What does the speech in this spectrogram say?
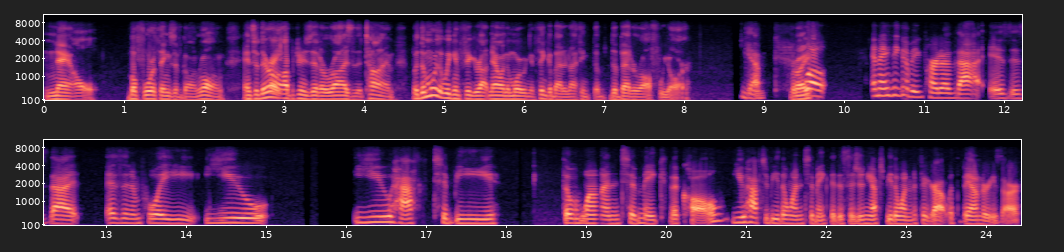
now before things have gone wrong. And so there right. are opportunities that arise at the time. But the more that we can figure out now, and the more we can think about it, I think the the better off we are. Yeah. Right. Well, and I think a big part of that is is that as an employee, you you have to be the one to make the call. You have to be the one to make the decision. You have to be the one to figure out what the boundaries are.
